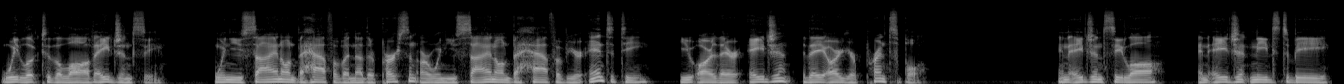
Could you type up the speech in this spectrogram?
We look to the law of agency. When you sign on behalf of another person or when you sign on behalf of your entity, you are their agent, they are your principal. In agency law, an agent needs to be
